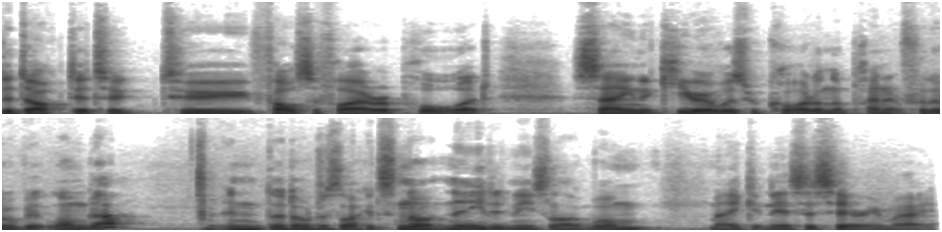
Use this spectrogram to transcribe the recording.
the doctor to, to falsify a report saying that Kira was required on the planet for a little bit longer. And the doctor's like, it's not needed. And he's like, well, make it necessary, mate.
